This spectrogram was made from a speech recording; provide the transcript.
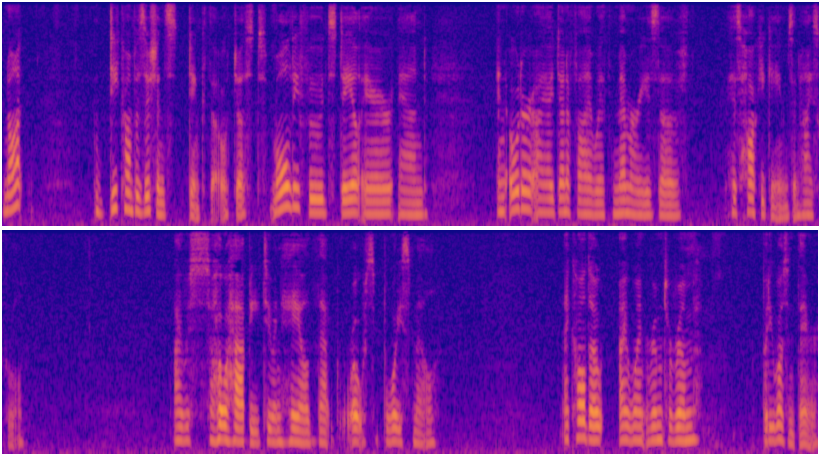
Not decomposition stink, though, just moldy food, stale air, and an odor I identify with memories of his hockey games in high school. I was so happy to inhale that gross boy smell. I called out, I went room to room, but he wasn't there.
